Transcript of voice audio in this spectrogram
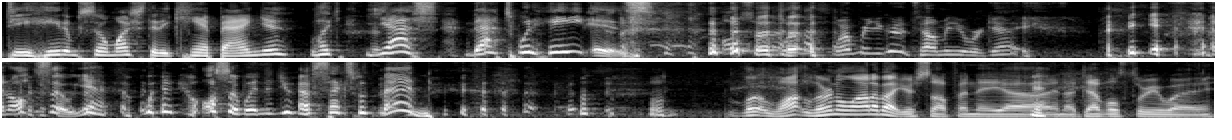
do you hate him so much that he can't bang you? Like, yes, that's what hate is. Also, when, when were you going to tell me you were gay? Yeah, And also, yeah, when, also, when did you have sex with men? Le- lot, learn a lot about yourself in a uh, in a Devil's Three Way.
